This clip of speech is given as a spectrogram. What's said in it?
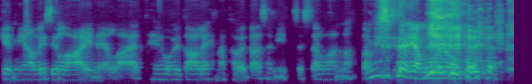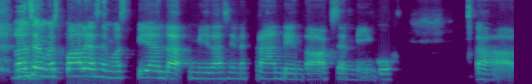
kemiallisilla aineilla, että he hoitaa, lehmät hoitaa sen itse sen lannottamisen ja muuta, mutta on semmoista paljon semmoista pientä, mitä sinne brändin taakse niin kuin, ää,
